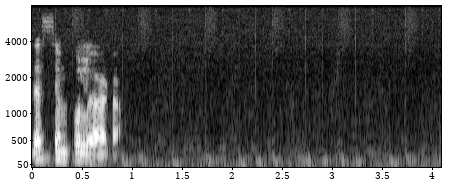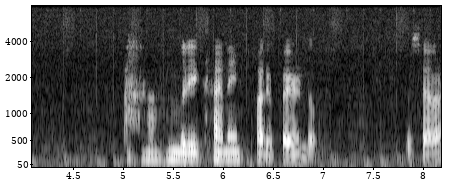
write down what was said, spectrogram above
జస్ట్ సింపుల్గా ఆట. అమెరికానే పారిపోయిండు చూసారా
